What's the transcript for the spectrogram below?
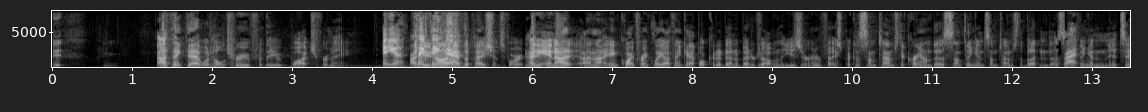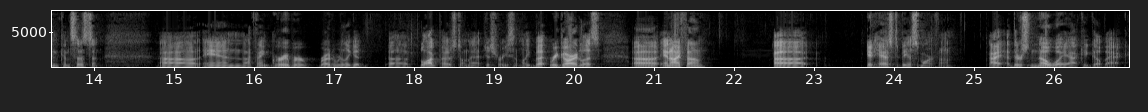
it, I think that would hold true for the watch for me. Yeah, I same do thing not there. Mm-hmm. have the patience for it, and, and I, I'm not, and quite frankly, I think Apple could have done a better job on the user interface because sometimes the crown does something and sometimes the button does Right. something, and it's inconsistent. Uh, and I think Gruber wrote a really good uh, blog post on that just recently. But regardless, uh, an iPhone, uh, it has to be a smartphone. I, there's no way I could go back.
